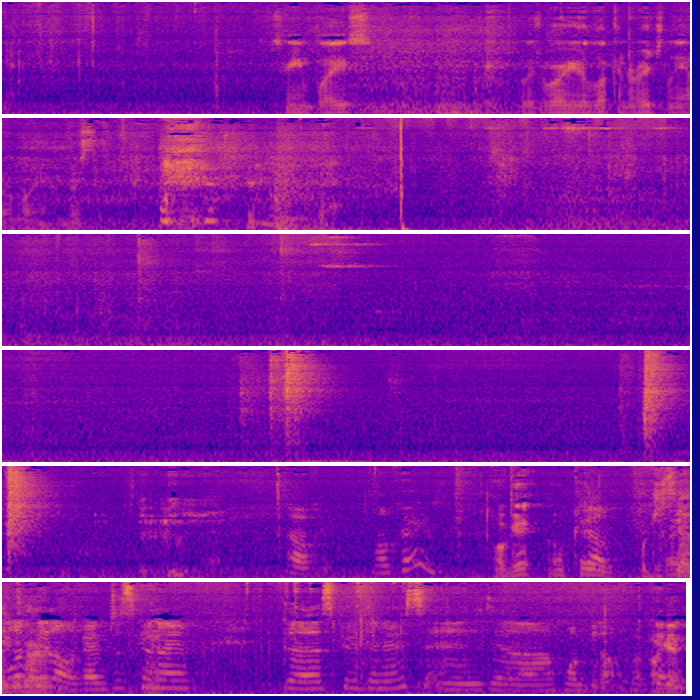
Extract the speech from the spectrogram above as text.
Yeah. Same place. It was where you were looking originally. I don't know. You missed it. Okay. Okay. Okay. Okay. So, We'll just it get a won't card. long. I'm just gonna uh, spirit the nurse and uh, won't be long. Okay. Okay.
